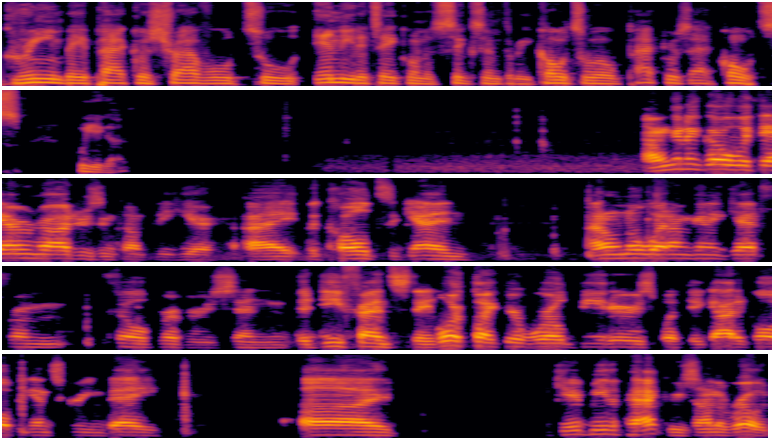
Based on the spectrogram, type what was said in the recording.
Green Bay Packers travel to Indy to take on the six and three Colts. Will Packers at Colts? Who you got? I'm gonna go with Aaron Rodgers and company here. I the Colts again I don't know what I'm going to get from Philip Rivers and the defense. They look like they're world beaters, but they got to go up against Green Bay. Uh, give me the Packers on the road.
